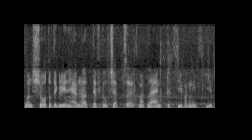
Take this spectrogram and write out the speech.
one short of the green, you have another difficult chip. So it's my plan. Let's see if I can execute.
